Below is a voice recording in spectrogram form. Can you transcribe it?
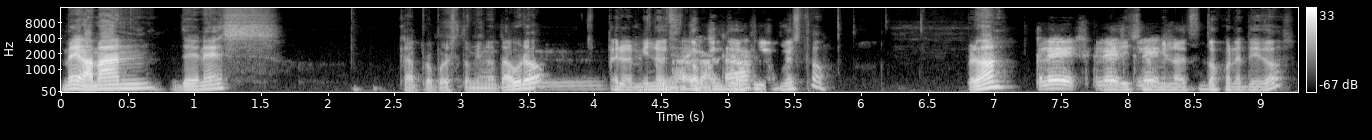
Mega Man de NES que ha propuesto Minotauro. Pero en Ahí 1942 está. te lo he puesto. ¿Perdón? Cles, ¿Le he Cles, dicho en Cles. 1942?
